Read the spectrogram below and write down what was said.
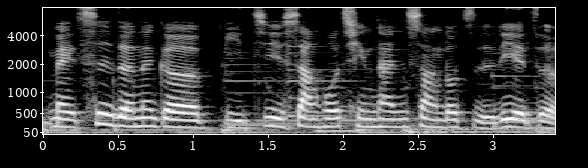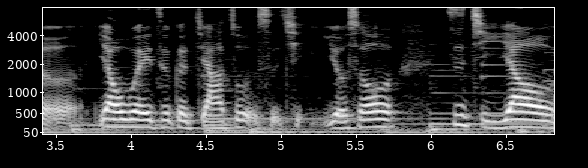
每次的那个笔记上或清单上都只列着要为这个家做的事情，有时候自己要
